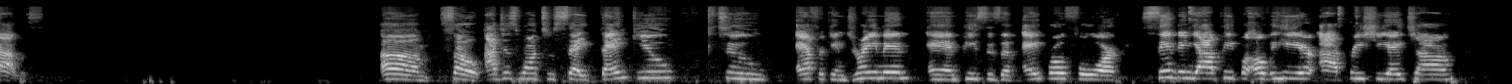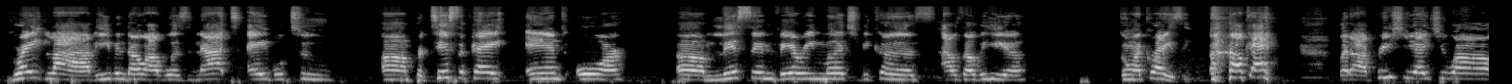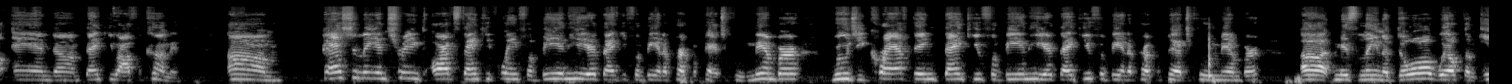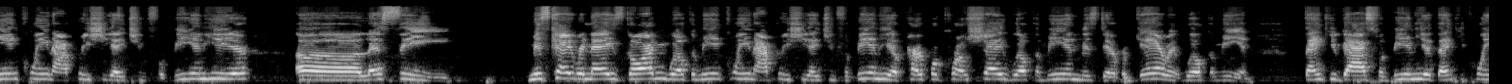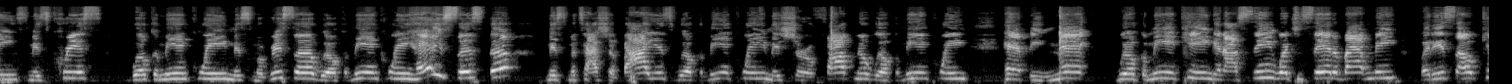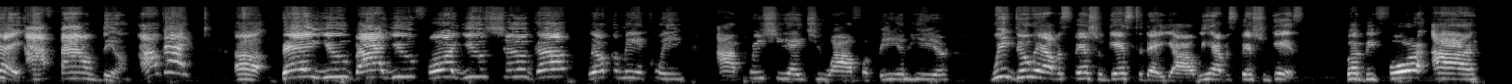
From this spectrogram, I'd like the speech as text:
Um, so I just want to say thank you to African Dreaming and Pieces of April for sending y'all people over here. I appreciate y'all. Great live, even though I was not able to um, participate and or um, listen very much because I was over here going crazy. okay. But I appreciate you all and um, thank you all for coming. Um, Passionately Intrigued Arts, thank you, Queen, for being here. Thank you for being a Purple Patch Crew member. Ruji Crafting, thank you for being here. Thank you for being a Purple Patch Crew member. Uh, Miss Lena Doyle, welcome in, Queen. I appreciate you for being here. Uh, let's see. Miss K. Renee's Garden, welcome in, Queen. I appreciate you for being here. Purple Crochet, welcome in. Miss Deborah Garrett, welcome in. Thank you guys for being here. Thank you, Queens. Miss Chris, welcome in, Queen. Miss Marissa, welcome in, Queen. Hey, sister. Miss Natasha Bias, welcome in, Queen. Miss Cheryl Faulkner, welcome in, Queen. Happy Mac, welcome in, King. And I seen what you said about me, but it's okay. I found them. Okay. Uh, Bay you, buy you, for you, sugar. Welcome in, Queen. I appreciate you all for being here. We do have a special guest today, y'all. We have a special guest. But before I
